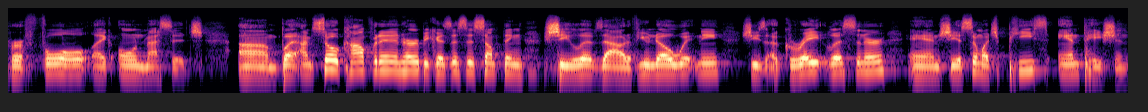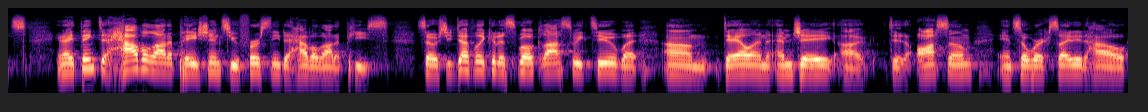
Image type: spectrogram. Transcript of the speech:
her full, like, own message. Um, but I'm so confident in her because this is something she lives out. If you know Whitney, she's a great listener and she has so much peace and patience. And I think to have a lot of patience, you first need to have a lot of peace. So she definitely could have spoke last week too, but um, Dale and MJ uh, did awesome. And so we're excited how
